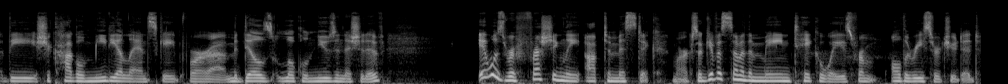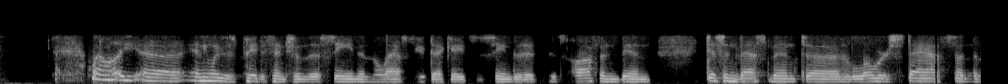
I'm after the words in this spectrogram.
the Chicago media landscape for uh, Medill's local news initiative. It was refreshingly optimistic, Mark. So give us some of the main takeaways from all the research you did. Well, uh, anyone who's paid attention to this scene in the last few decades has seen that it, it's often been disinvestment, uh, lower staffs the,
